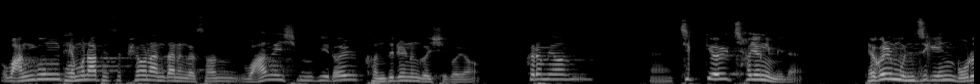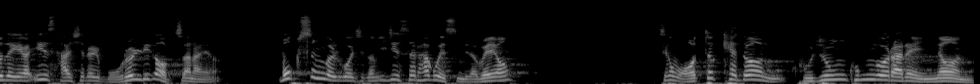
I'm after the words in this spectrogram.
왕궁 대문 앞에서 표현한다는 것은 왕의 심기를 건드리는 것이고요. 그러면 에, 직결 처형입니다. 댁을 문지긴 모르드게가 이 사실을 모를 리가 없잖아요. 목숨 걸고 지금 이 짓을 하고 있습니다. 왜요? 지금 어떻게든 구중궁궐 아래 있는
